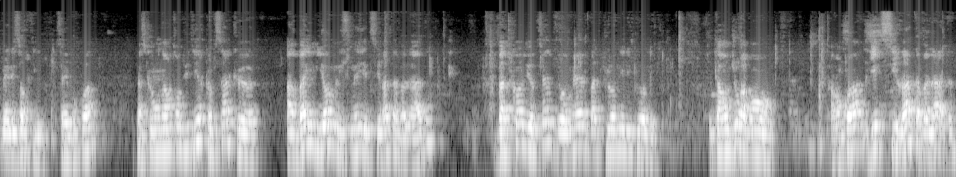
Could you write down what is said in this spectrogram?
mais elle est sortie. Vous savez pourquoi? Parce qu'on a entendu dire comme ça que Arbaim Yom Yetzirat Avalad, Batkol Yotzet Ploni Liploni. C'est 40 jours avant. Avant quoi? Yetzirat Avalad.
